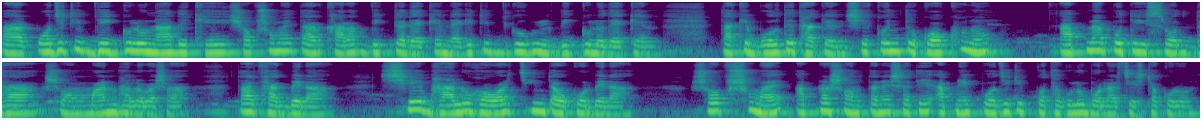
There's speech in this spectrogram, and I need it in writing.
তার পজিটিভ দিকগুলো না দেখে সবসময় তার খারাপ দিকটা দেখেন নেগেটিভ দিকগুলো দেখেন, তাকে বলতে থাকেন, সে কিন্তু কখনো আপনার প্রতি শ্রদ্ধা, সম্মান, ভালোবাসা তার থাকবে না। সে ভালো হওয়ার চিন্তাও করবে না। সব সময় আপনার সন্তানের সাথে আপনি পজিটিভ কথাগুলো বলার চেষ্টা করুন।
